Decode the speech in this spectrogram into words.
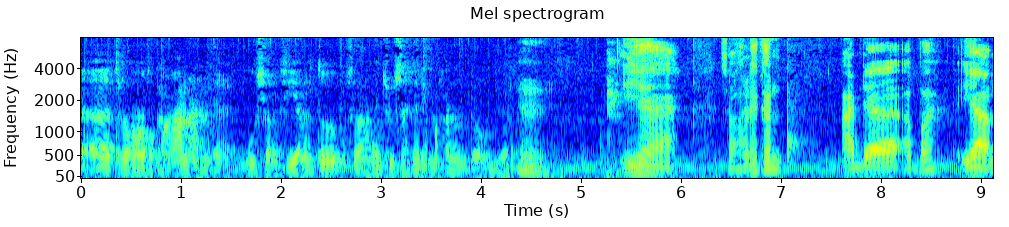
eh, terutama untuk makanan ya gue siang-siang tuh soalnya susah nyari makan bro bener kan? Hmm. Iya. Soalnya kan ada apa yang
